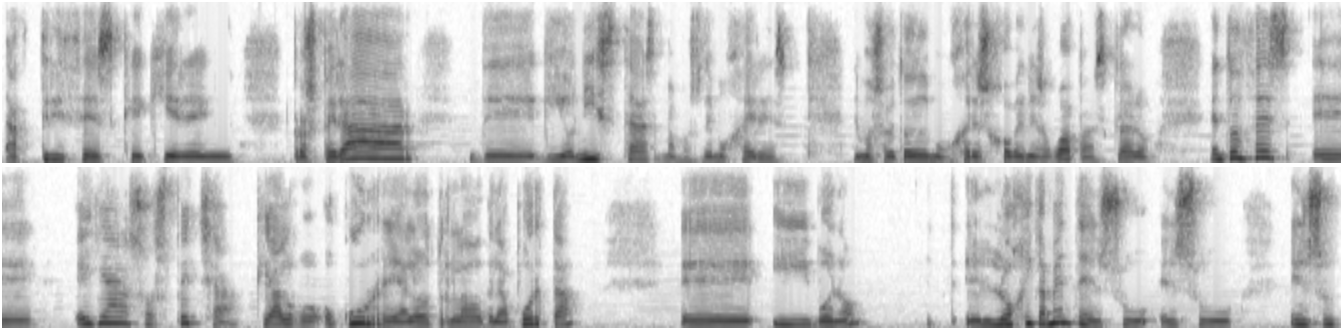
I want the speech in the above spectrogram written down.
actrices que quieren prosperar, de guionistas, vamos, de mujeres, sobre todo de mujeres jóvenes guapas, claro. Entonces, eh, ella sospecha que algo ocurre al otro lado de la puerta eh, y, bueno, eh, lógicamente en su, en, su, en, su,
